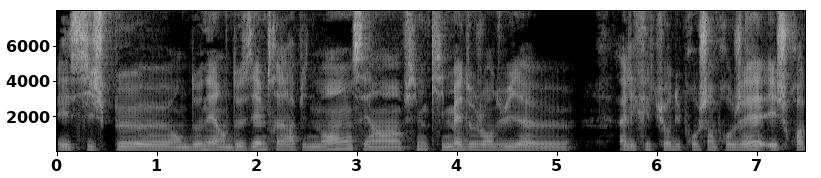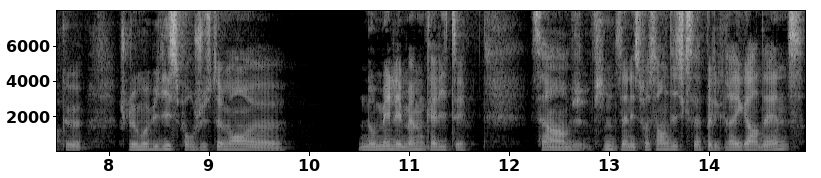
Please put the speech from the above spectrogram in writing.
Et si je peux euh, en donner un deuxième très rapidement, c'est un film qui m'aide aujourd'hui euh, à l'écriture du prochain projet et je crois que je le mobilise pour justement euh, nommer les mêmes qualités. C'est un film des années 70 qui s'appelle Grey Gardens.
